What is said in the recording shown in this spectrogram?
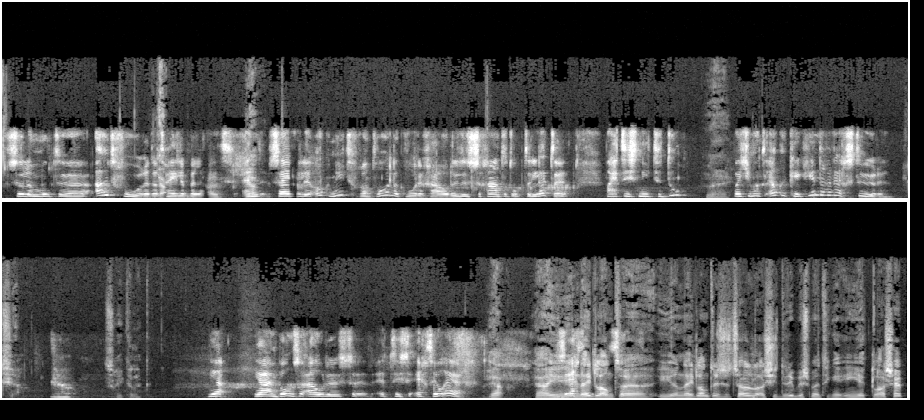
zullen moeten uitvoeren, dat Ja. hele beleid. En Ja. zij willen ook niet verantwoordelijk worden gehouden. Dus ze gaan tot op de letter. Maar het is niet te doen. Nee, Want je moet elke keer kinderen wegsturen. tja, Ja. schrikkelijk. Ja, ja en boze ouders, eh, het is echt heel erg. Ja, ja hier, in Nederland, eh, hier in Nederland is het zo dat als je drie besmettingen in je klas hebt,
